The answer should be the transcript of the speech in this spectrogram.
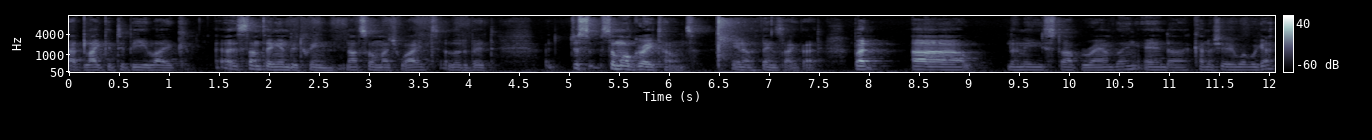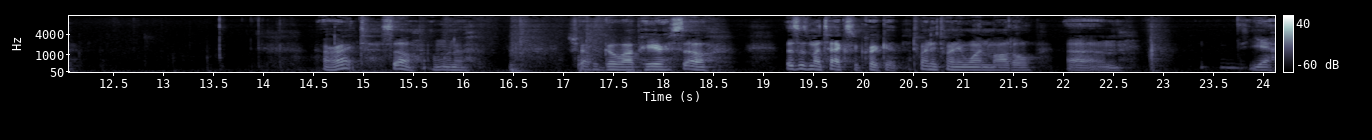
I'd like it to be like uh, something in between, not so much white, a little bit, just some more gray tones, you know, things like that. But uh, let me stop rambling and uh, kind of show you what we got. All right, so I'm gonna try to go up here. So this is my Taxa Cricket 2021 model. Um, yeah,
